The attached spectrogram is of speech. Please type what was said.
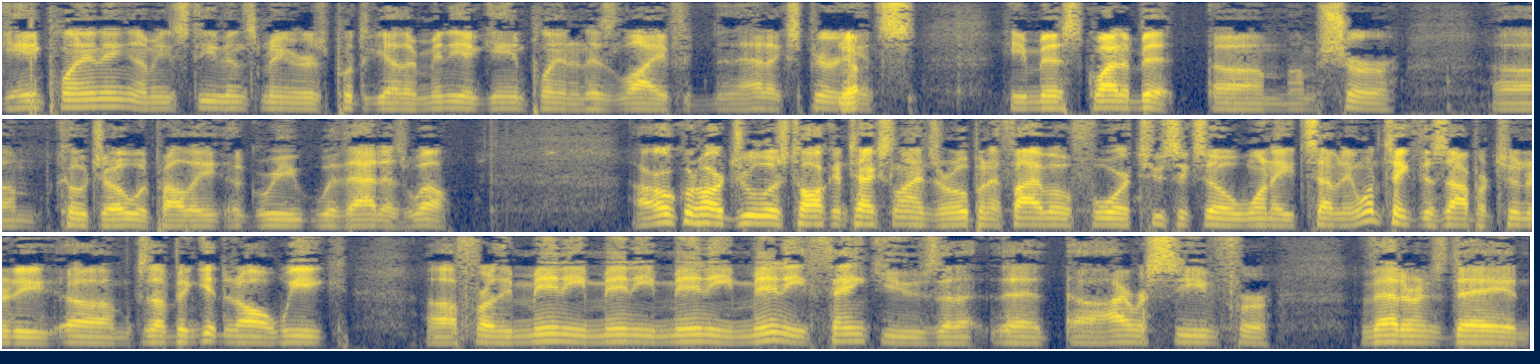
game planning. I mean, Steve Ensminger has put together many a game plan in his life, and that experience, yep. he missed quite a bit. Um, I'm sure um, Coach O would probably agree with that as well. Our Aucoin Hart Jewelers talk and text lines are open at 504-260-1870. I want to take this opportunity because um, I've been getting it all week uh, for the many, many, many, many thank yous that that uh, I received for Veterans Day, and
